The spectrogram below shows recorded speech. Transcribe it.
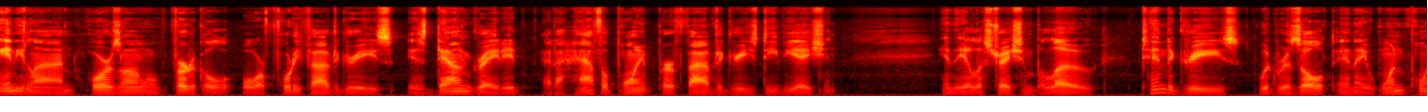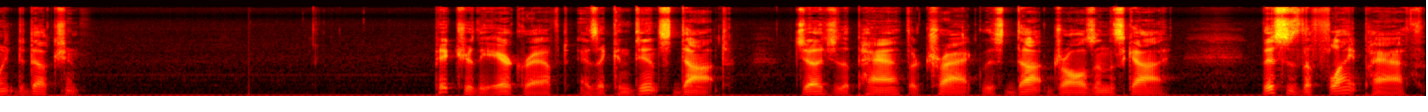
any line, horizontal, vertical, or 45 degrees, is downgraded at a half a point per 5 degrees deviation. In the illustration below, 10 degrees would result in a 1 point deduction. Picture the aircraft as a condensed dot. Judge the path or track this dot draws in the sky. This is the flight path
